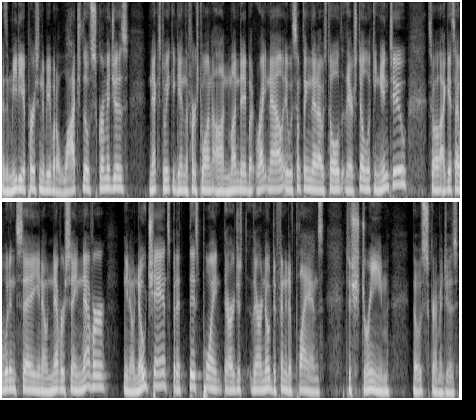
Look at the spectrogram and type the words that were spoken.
as a media person, to be able to watch those scrimmages? next week. Again, the first one on Monday. But right now, it was something that I was told they're still looking into. So I guess I wouldn't say, you know, never say never, you know, no chance. But at this point, there are just there are no definitive plans to stream those scrimmages.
